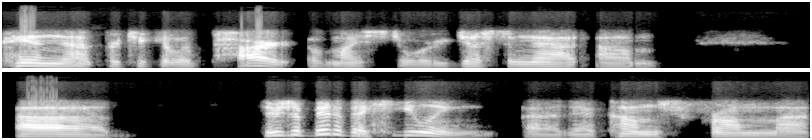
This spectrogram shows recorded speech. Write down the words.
pin that particular part of my story, just in that um, uh, there's a bit of a healing uh, that comes from uh,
